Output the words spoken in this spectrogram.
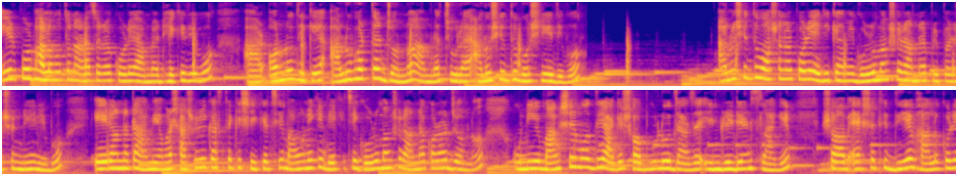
এরপর ভালো মতো নাড়াচাড়া করে আমরা ঢেকে দেব আর অন্যদিকে আলু ভর্তার জন্য আমরা চুলায় আলু সিদ্ধ বসিয়ে দিব। আলু সিদ্ধ বসানোর পরে এদিকে আমি গরুর মাংস রান্নার প্রিপারেশন নিয়ে নিব। এই রান্নাটা আমি আমার শাশুড়ির কাছ থেকে শিখেছি। মামনিকে দেখেছি গরু মাংস রান্না করার জন্য। উনি মাংসের মধ্যে আগে সবগুলো যা যা ইনগ্রিডিয়েন্টস লাগে, সব একসাথে দিয়ে ভালো করে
